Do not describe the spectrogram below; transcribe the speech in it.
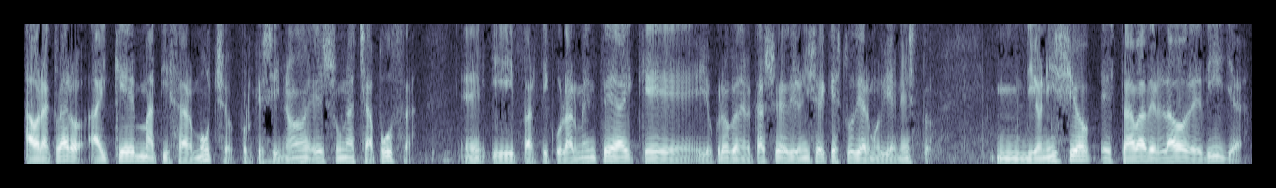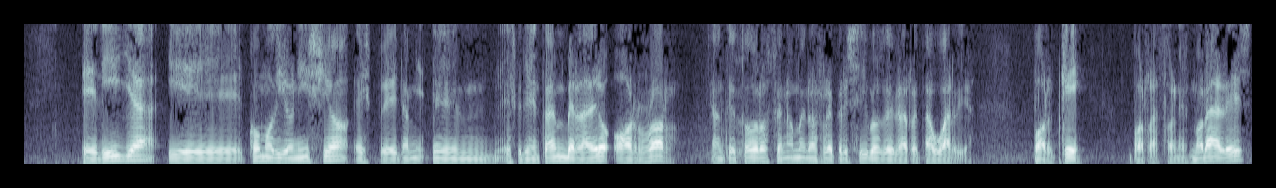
Ahora, claro, hay que matizar mucho, porque si no es una chapuza. ¿eh? Y particularmente hay que, yo creo que en el caso de Dionisio hay que estudiar muy bien esto. Mm, Dionisio estaba del lado de Edilla. Edilla, y eh, como Dionisio, experimi- eh, experimentaba un verdadero horror ante todos los fenómenos represivos de la retaguardia. ¿Por qué? Por razones morales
